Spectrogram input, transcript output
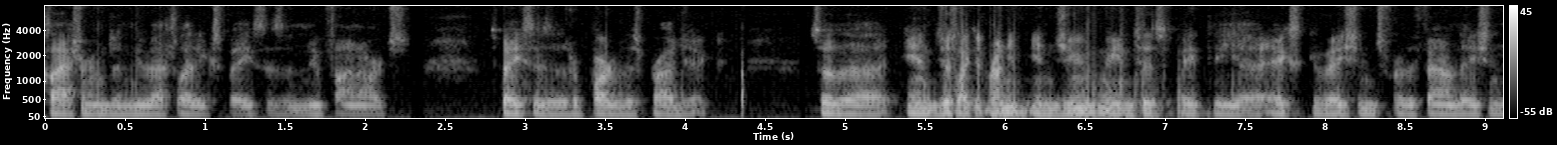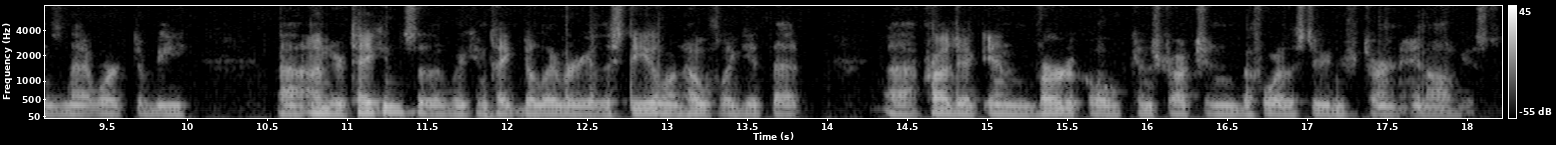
classrooms and new athletic spaces and new fine arts spaces that are part of this project. So the and just like running in June, we anticipate the uh, excavations for the foundations and that work to be uh, undertaken so that we can take delivery of the steel and hopefully get that uh, project in vertical construction before the students return in August.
